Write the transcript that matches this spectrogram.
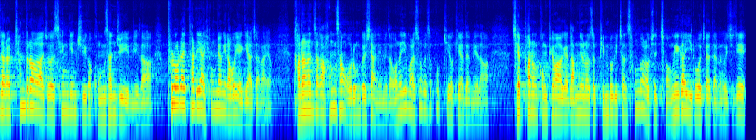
자를 편들어 가지고 생긴 주의가 공산주의입니다. 프롤레타리아 혁명이라고 얘기하잖아요. 가난한 자가 항상 옳은 것이 아닙니다. 오늘 이 말씀을 그래서 꼭 기억해야 됩니다. 재판은 공평하게 남녀노소 빈부귀천 상관없이 정의가 이루어져야 되는 것이지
